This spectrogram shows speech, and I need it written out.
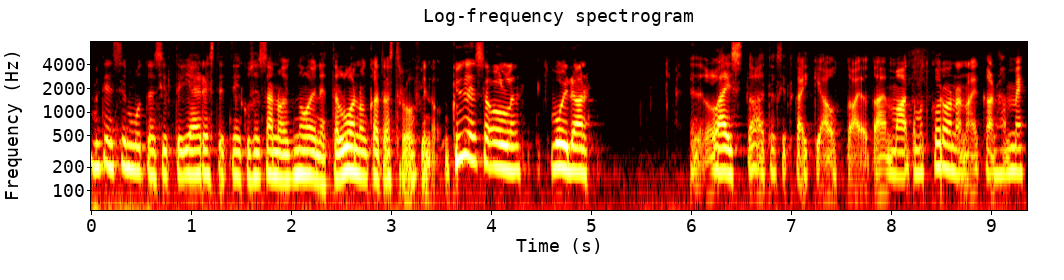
Miten se muuten sitten järjestettiin, niin kun sä sanoit noin, että luonnonkatastrofin kyseessä ollen voidaan laistaa, että sitten kaikki auttaa jotain maata, mutta koronan aikaanhan me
